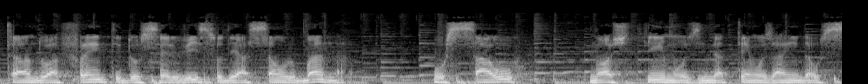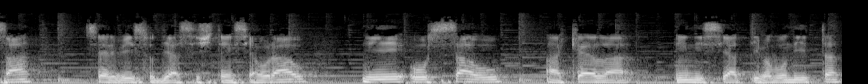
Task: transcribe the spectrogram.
estando à frente do Serviço de Ação Urbana, o SAU. Nós tínhamos, ainda temos ainda o SA, Serviço de Assistência Rural, e o SAU, aquela iniciativa bonita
